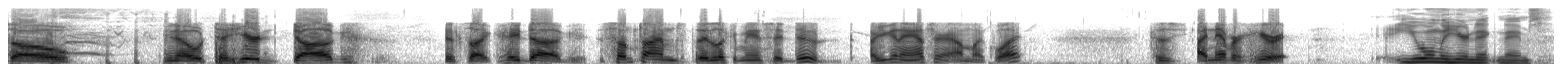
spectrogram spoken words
So, you know, to hear Doug, it's like, hey, Doug. Sometimes they look at me and say, dude, are you going to answer? I'm like, what? Because I never hear it. You only hear nicknames.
